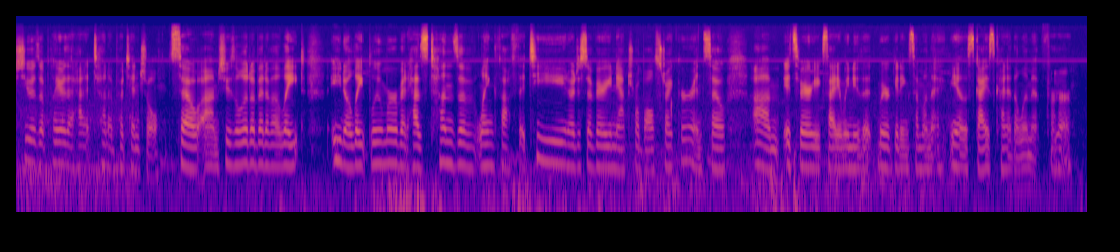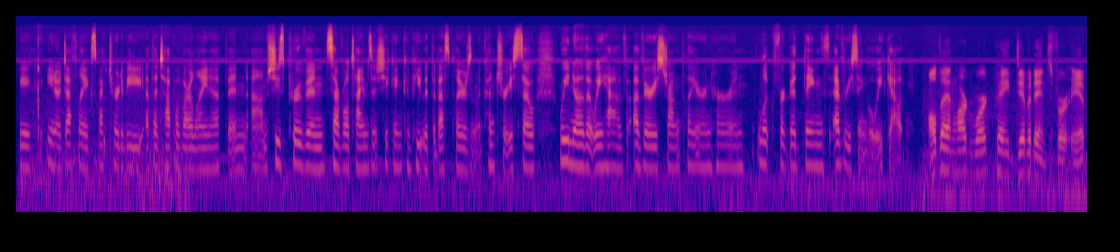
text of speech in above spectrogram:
She was a player that had a ton of potential. So um, she was a little bit of a late, you know, late bloomer, but has tons of length off the tee. You know, just a very natural ball striker. And so um, it's very exciting. We knew that we were getting someone that, you know, the sky is kind of the limit for yeah. her. We, you know, definitely expect her to be at the top of our lineup, and um, she's proven several times that she can compete with the best players in the country. So we know that we have a very strong player in her, and look for good things every single week out. All that hard work paid dividends for Ip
